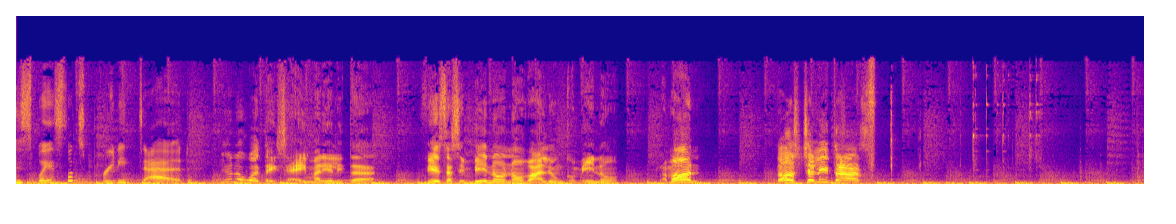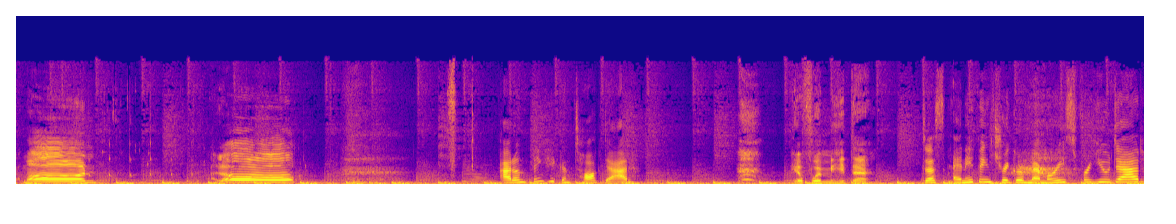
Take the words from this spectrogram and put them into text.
This place looks pretty dead. You know what they say, Marielita. Fiesta sin vino no vale un comino. Ramón, dos chelitas. Ramón. Hello. I don't think he can talk, Dad. ¿Qué fue, mijita? Does anything trigger memories for you, Dad?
